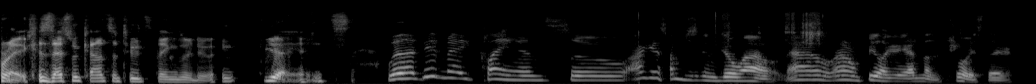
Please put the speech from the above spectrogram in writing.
Right, because that's what constitutes things we're doing. Plans. Well, I did make plans, so I guess I'm just gonna go out. I don't, I don't feel like I got another choice there.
